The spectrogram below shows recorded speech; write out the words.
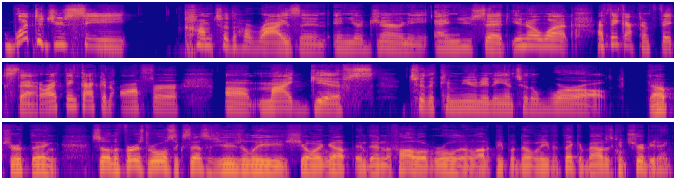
What did you see come to the horizon in your journey and you said, you know what, I think I can fix that, or I think I can offer uh, my gifts to the community and to the world? Yep, sure thing. So the first rule of success is usually showing up, and then the follow-up rule that a lot of people don't even think about is contributing.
